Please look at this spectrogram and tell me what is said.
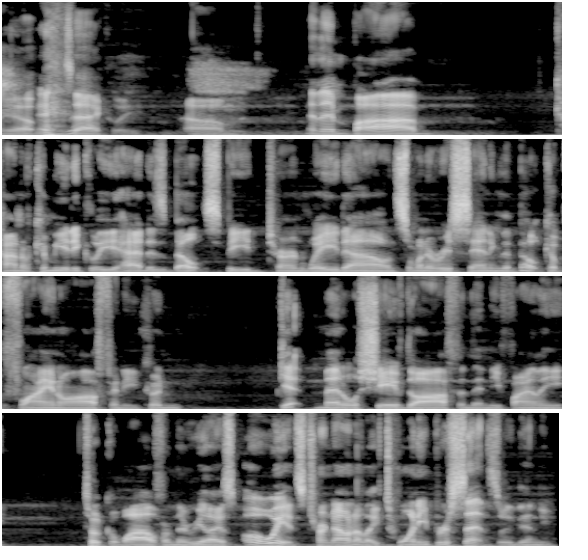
Yep, exactly. Um, and then Bob kind of comedically had his belt speed turned way down, so whenever he's sanding, the belt kept flying off, and he couldn't get metal shaved off. And then he finally took a while from the realize, oh wait, it's turned down to like twenty percent. So then he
